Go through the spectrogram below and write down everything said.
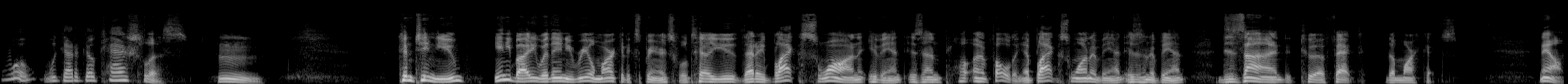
well, we got to go cashless. Hmm. Continue. Anybody with any real market experience will tell you that a black swan event is unfolding. A black swan event is an event designed to affect the markets. Now,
